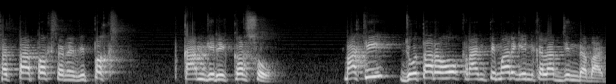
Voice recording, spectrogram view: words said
સત્તા પક્ષ અને વિપક્ષ કામગીરી કરશો. બાકી જોતા રહો ક્રાંતિમાર્ગ ઇન્કલાબ જિંદાબાદ.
